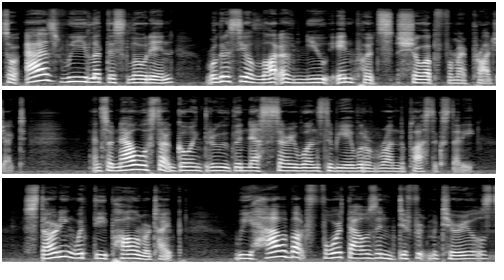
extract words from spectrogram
So as we let this load in, we're going to see a lot of new inputs show up for my project. And so now we'll start going through the necessary ones to be able to run the plastic study. Starting with the polymer type, we have about 4,000 different materials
